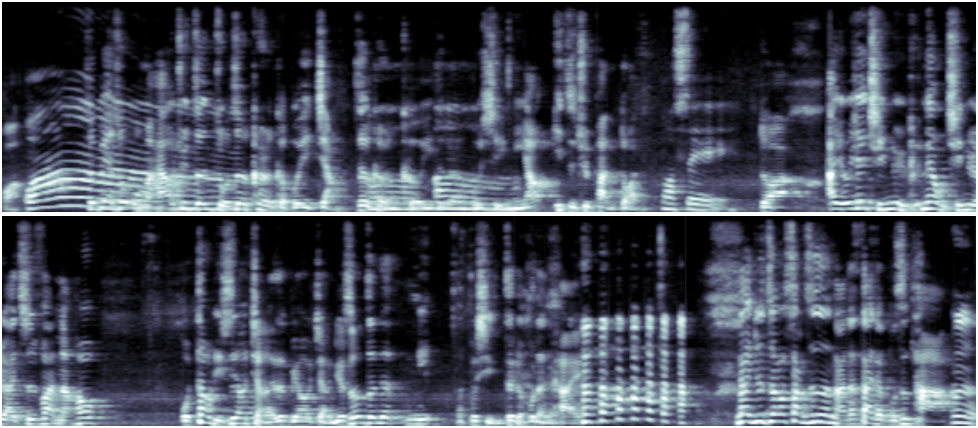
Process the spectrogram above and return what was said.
话？哇！所以变成说我们还要去斟酌这个客人可不可以讲，这个客人可以，这个人不行，你要一直去判断。哇塞！对啊，啊，有一些情侣那种情侣来吃饭，然后。我到底是要讲还是不要讲？有时候真的你不行，这个不能开。那你就知道上次那男的带的不是他。嗯。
